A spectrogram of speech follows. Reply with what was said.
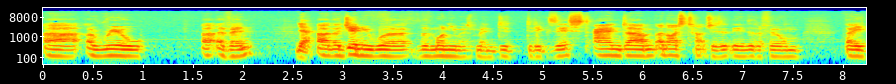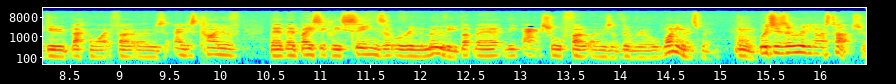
uh, a real uh, event. Yeah. Uh, they genuinely were the Monuments Men did, did exist, and um, a nice touch is at the end of the film, they do black and white photos, and it's kind of they're, they're basically scenes that were in the movie, but they're the actual photos of the real Monuments Men, Mm. which is a really nice touch, a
